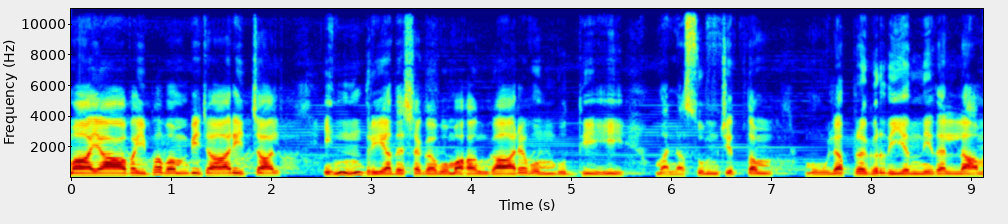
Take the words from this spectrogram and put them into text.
മായാവൈഭവം വിചാരിച്ചാൽ ഇന്ദ്രിയദശകവും അഹങ്കാരവും ബുദ്ധി മനസ്സും ചിത്തം മൂലപ്രകൃതി എന്നിതെല്ലാം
